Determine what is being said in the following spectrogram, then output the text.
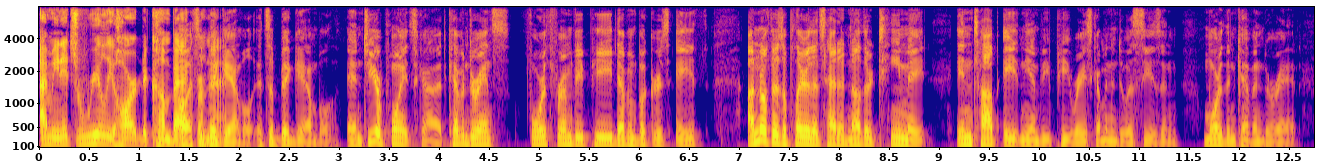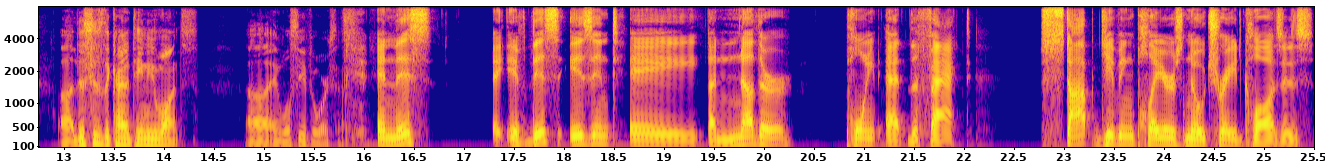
I mean, it's really hard to come back oh, it's a big that. gamble. It's a big gamble. And to your point, Scott, Kevin Durant's fourth for MVP, Devin Booker's eighth. I don't know if there's a player that's had another teammate in top eight in the MVP race coming into a season more than Kevin Durant. Uh, this is the kind of team he wants. Uh, and we'll see if it works out. And this, if this isn't a another point at the fact, stop giving players no trade clauses.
